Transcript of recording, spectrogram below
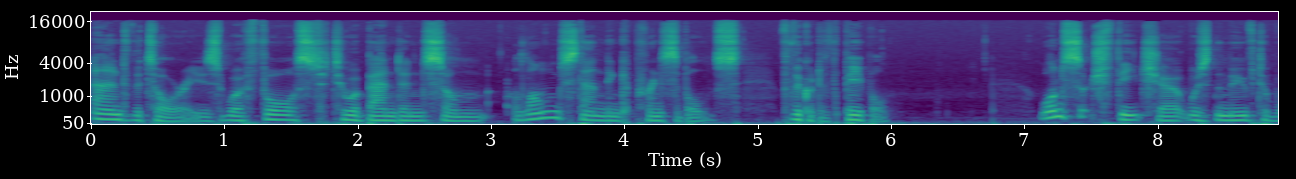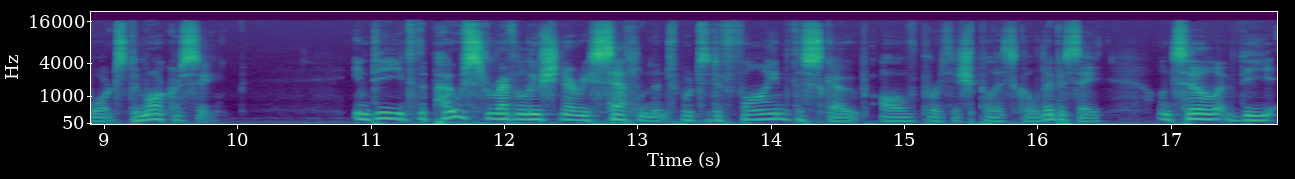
and the Tories were forced to abandon some long standing principles for the good of the people. One such feature was the move towards democracy. Indeed, the post revolutionary settlement would define the scope of British political liberty until the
